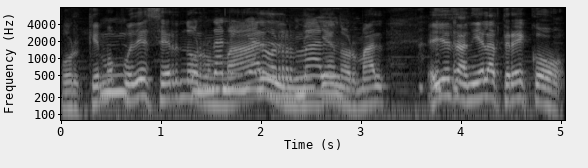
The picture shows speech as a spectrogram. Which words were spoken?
¿Por qué no puede ser normal? Una niña normal. Niña normal. Ella es Daniela Treco.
